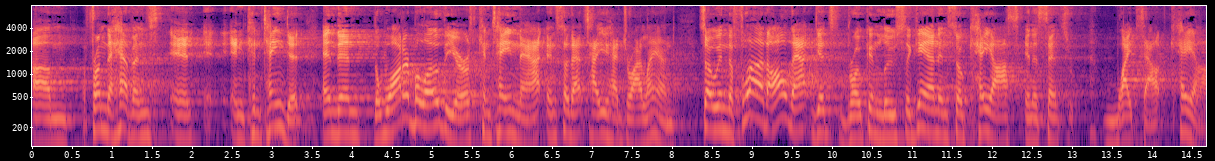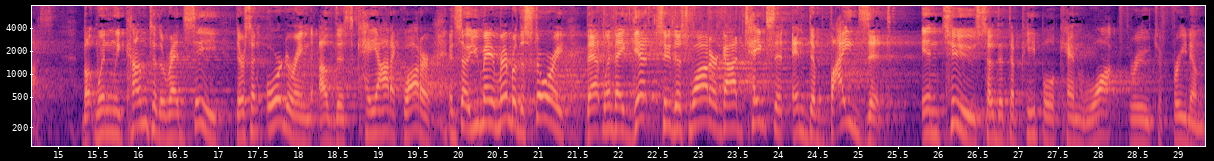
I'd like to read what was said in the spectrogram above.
um, from the heavens and, and contained it. And then the water below the earth contained that. And so that's how you had dry land. So in the flood, all that gets broken loose again. And so chaos, in a sense, wipes out chaos. But when we come to the Red Sea, there's an ordering of this chaotic water. And so you may remember the story that when they get to this water, God takes it and divides it in two so that the people can walk through to freedom.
